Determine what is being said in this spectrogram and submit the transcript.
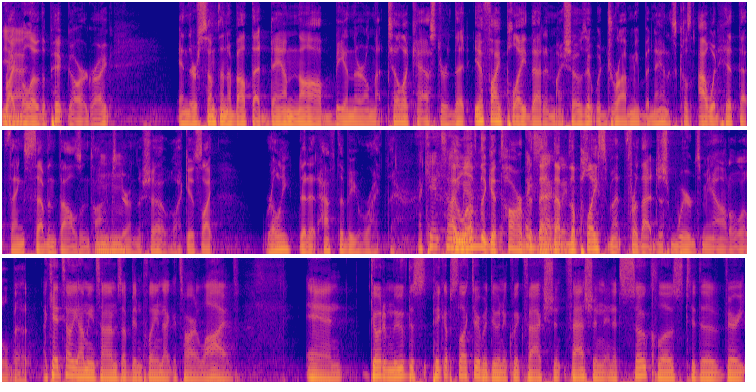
right below the pick guard, right? And there's something about that damn knob being there on that Telecaster that if I played that in my shows, it would drive me bananas because I would hit that thing 7,000 times Mm-hmm. during the show. Like, it's like, really? Did it have to be right there? I can't tell you. I you. love the guitar, but that, Exactly. that the placement for that just weirds me out a little bit. I can't tell you how many times I've been playing that guitar live and go to move the pickup selector, but doing a quick fashion, fashion, and it's so close to the very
